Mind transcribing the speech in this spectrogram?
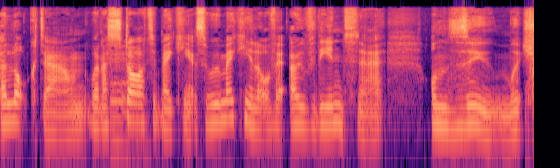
a lockdown when I Mm. started making it. So we were making a lot of it over the internet on Zoom, which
